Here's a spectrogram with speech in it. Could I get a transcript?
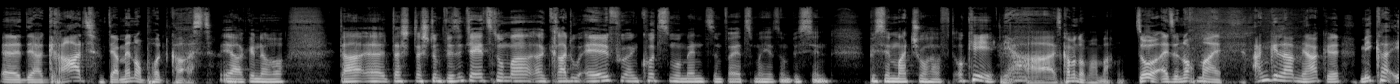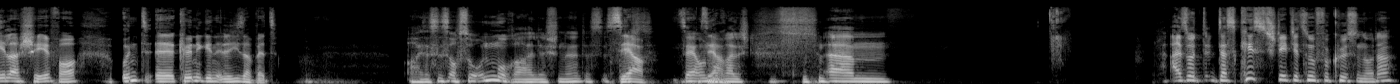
äh, der Grad, der Männer-Podcast. ja, genau. Da, äh, das, das stimmt. Wir sind ja jetzt nur mal äh, graduell für einen kurzen Moment sind wir jetzt mal hier so ein bisschen, bisschen machohaft. Okay. Ja, das kann man doch mal machen. So, also nochmal. Angela Merkel, Michaela Schäfer und äh, Königin Elisabeth. Oh, das ist auch so unmoralisch, ne? Das ist Sehr. echt sehr Sehr. unmoralisch. ähm, also das Kiss steht jetzt nur für Küssen, oder?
